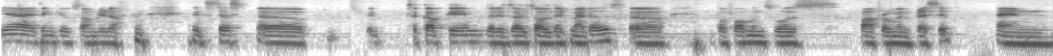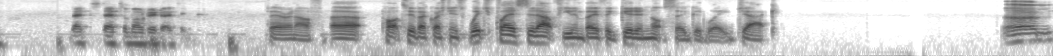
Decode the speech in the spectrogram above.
Yeah, I think you've summed it up. it's just uh, it's a cup game. The results all that matters. Uh, performance was far from impressive, and that's that's about it. I think. Fair enough. Uh, part two of our question is: Which player stood out for you in both a good and not so good way, Jack? Um,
